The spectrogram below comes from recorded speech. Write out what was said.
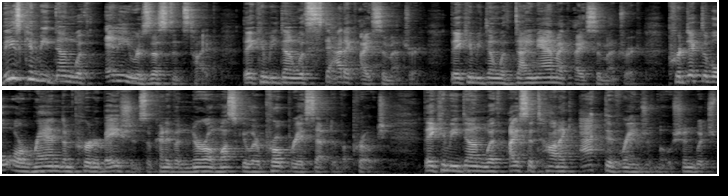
these can be done with any resistance type. They can be done with static isometric. They can be done with dynamic isometric, predictable or random perturbation, so kind of a neuromuscular proprioceptive approach. They can be done with isotonic active range of motion, which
